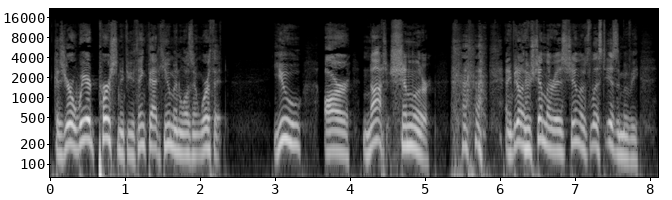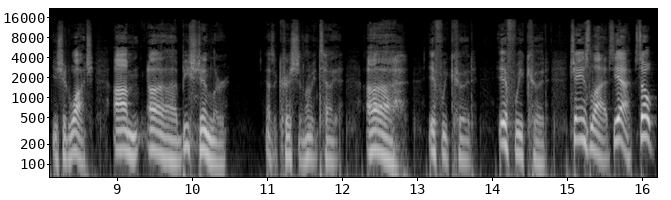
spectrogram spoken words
Because you're a weird person if you think that human wasn't worth it. You are not Schindler and if you don't know who Schindler is, Schindler's List is a movie you should watch. Um, uh, be Schindler as a Christian, let me tell you. Uh, if we could, if we could change lives. Yeah. So,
